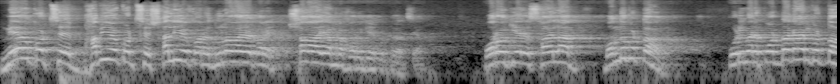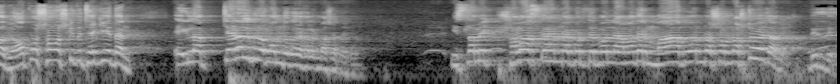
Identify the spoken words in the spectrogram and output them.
মেয়েও করছে, ভাবিও করছে, শালিও করে, দুলাভাইও করে, সবাই আমরা পরকিয়া করতে যাচ্ছি পরকিয়ার ছয় লাভ বন্ধ করতে হবে। পরিবারে পর্দা কায়েম করতে হবে, অপসংস্কৃতি ঠেকিয়ে দেন। এইগুলা চ্যানেলগুলো বন্ধ করে ফেলেন বাসা থেকে। ইসলামিক সমাজ কায়েম না করতে পারলে আমাদের মা বোনরা সব নষ্ট হয়ে যাবে দিন দিন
